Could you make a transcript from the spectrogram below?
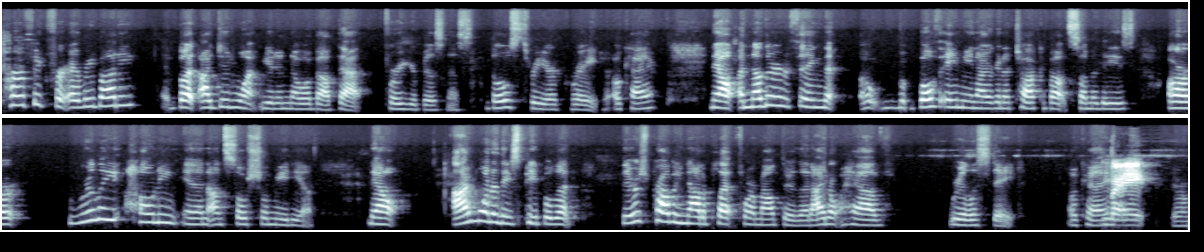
perfect for everybody, but I did want you to know about that for your business. Those three are great. Okay. Now, another thing that oh, both Amy and I are going to talk about some of these are really honing in on social media. Now, I'm one of these people that there's probably not a platform out there that I don't have real estate. Okay. Right. There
